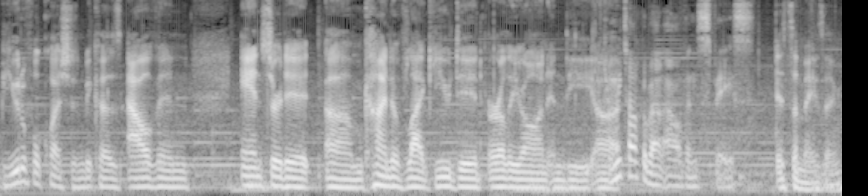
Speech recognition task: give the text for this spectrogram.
beautiful question because Alvin answered it um, kind of like you did early on in the. Can Uh, we talk about Alvin's space? It's amazing,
